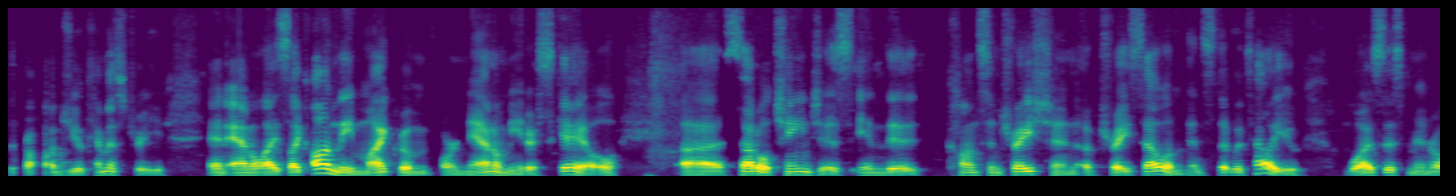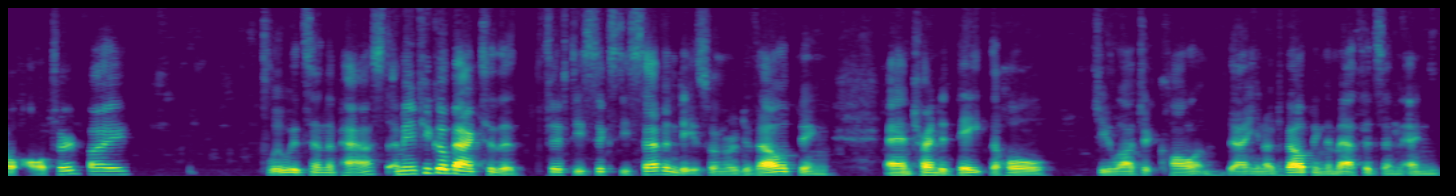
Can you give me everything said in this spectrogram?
the geochemistry and analyze, like on the micro or nanometer scale, uh, subtle changes in the concentration of trace elements that would tell you was this mineral altered by fluids in the past? I mean, if you go back to the 50s, 60s, 70s when we're developing and trying to date the whole geologic column, that you know, developing the methods and and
